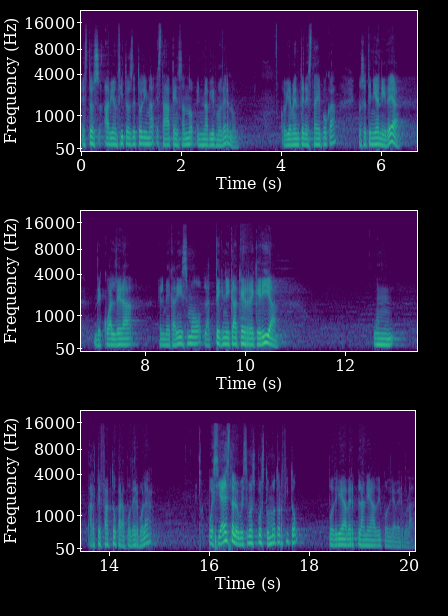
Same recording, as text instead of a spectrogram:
estos avioncitos de Tolima estaba pensando en un avión moderno. Obviamente en esta época no se tenía ni idea de cuál era el mecanismo, la técnica que requería un artefacto para poder volar. Pues si a esto le hubiésemos puesto un motorcito, podría haber planeado y podría haber volado.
